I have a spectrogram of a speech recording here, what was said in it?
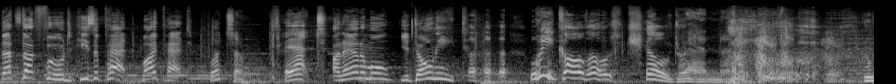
That's not food. He's a pet. My pet. What's a pet? An animal you don't eat. We call those children. Isn't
